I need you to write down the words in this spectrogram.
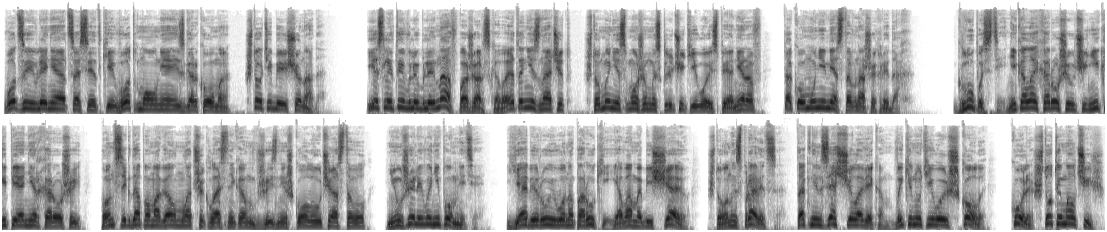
Вот заявление от соседки, вот молния из горкома. Что тебе еще надо?» Если ты влюблена в Пожарского, это не значит, что мы не сможем исключить его из пионеров Такому не место в наших рядах. Глупости. Николай хороший ученик и пионер хороший. Он всегда помогал младшеклассникам, в жизни школы участвовал. Неужели вы не помните? Я беру его на поруки, я вам обещаю, что он исправится. Так нельзя с человеком, выкинуть его из школы. Коля, что ты молчишь?»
